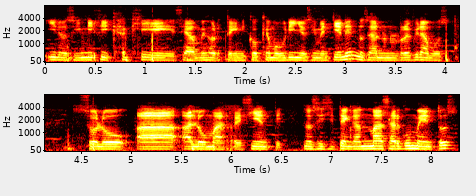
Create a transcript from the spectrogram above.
y no significa que sea mejor técnico que Mourinho, si me entienden? O sea, no nos refiramos solo a, a, lo más reciente. No sé si tengan más argumentos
